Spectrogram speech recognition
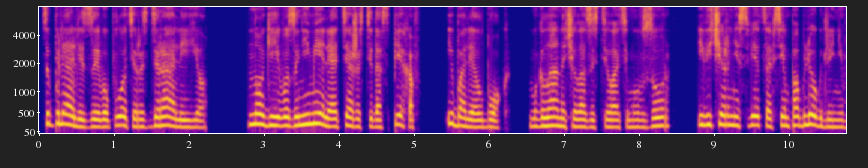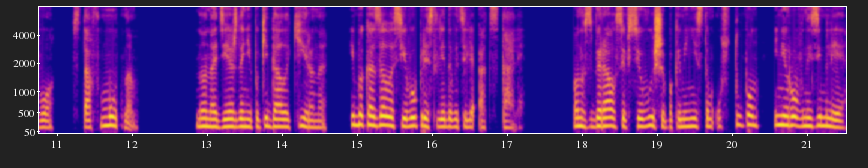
цеплялись за его плоть и раздирали ее. Ноги его занемели от тяжести доспехов, и болел бок. Мгла начала застилать ему взор, и вечерний свет совсем поблек для него, став мутным. Но надежда не покидала Кирана, ибо, казалось, его преследователи отстали. Он взбирался все выше по каменистым уступам и неровной земле,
